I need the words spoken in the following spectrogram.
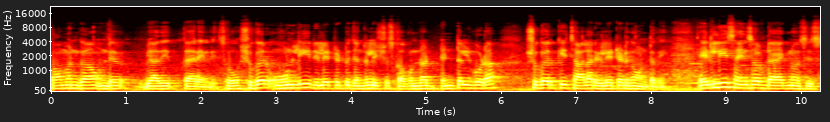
కామన్గా ఉండే వ్యాధి తయారైంది. So sugar only related to general issues కాకుండా డెంటల్ కూడా షుగర్కి చాలా రిలేటెడ్గా ఉంటుంది. Early signs of diagnosis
